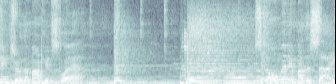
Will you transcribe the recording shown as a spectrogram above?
through the market square. So many mothers sighing.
